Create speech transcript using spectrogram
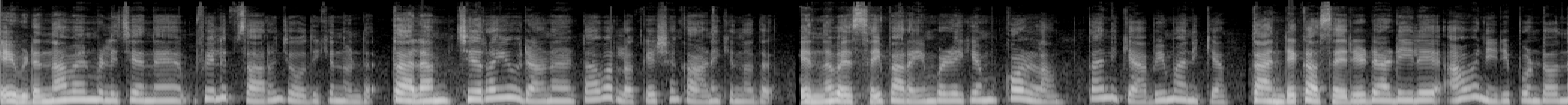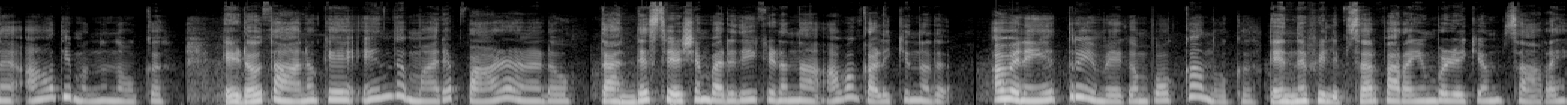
എവിടെന്നാ അവൻ വിളിച്ചെന്ന് ഫിലിപ്പ് സാറും ചോദിക്കുന്നുണ്ട്. സ്ഥലം ചിറയൂരാണ് ടവർ ലൊക്കേഷൻ കാണിക്കുന്നത്. എന്ന് വെസ്സൈ പറയുമ്പോഴേക്കും കൊള്ളാം തനിക്ക് അഭിമാനിക്കാം. തന്റെ കസേരയുടെ അടിയിൽ അവൻ ഇരിപ്പുണ്ടോന്ന് ആദ്യം ഒന്ന് നോക്ക്. എടോ താനൊക്കെ എന്ത് മരപ്പാഴാണെടോ. തന്റെ സ്റ്റേഷൻ പരിധി കിടന്ന അവൻ കളിക്കുന്നത്. അവനെ എത്രയും വേഗം പൊക്കാൻ നോക്ക്. എന്ന് ഫിലിപ്പ് സാർ പറയുമ്പോഴേക്കും സാറേ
